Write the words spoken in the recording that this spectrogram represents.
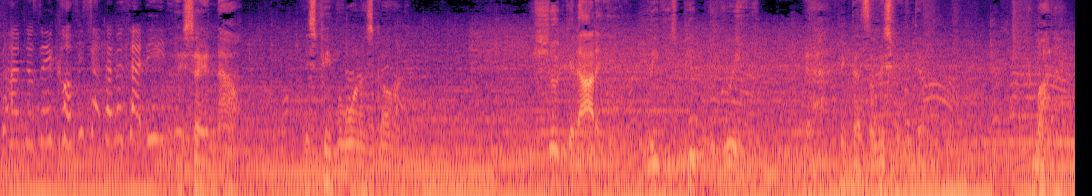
What they say it now. These people want us gone. We should get out of here. Leave these people to grieve. Yeah, I think that's the least we can do. Come on.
